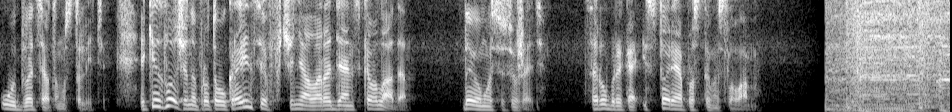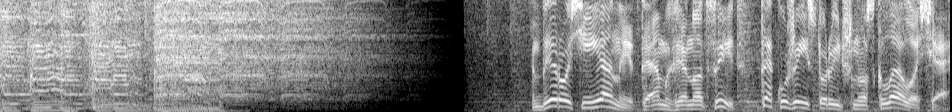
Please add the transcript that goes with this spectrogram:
у 20 столітті. Які злочини проти українців вчиняла радянська влада? Дивимось у сюжеті. Це рубрика Історія простими словами. Де росіяни, там геноцид. Так уже історично склалося.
